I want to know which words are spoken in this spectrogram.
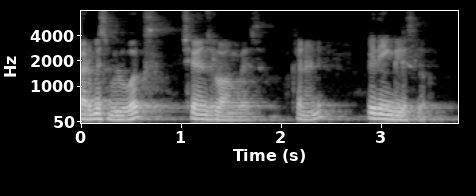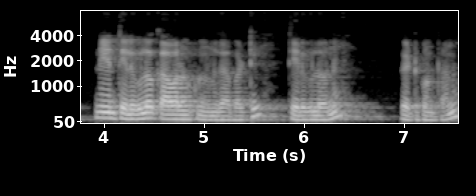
permissible works change language ఓకేనండి? ఇది ఇంగ్లీష్లో. నేను తెలుగులో కావాలనుకున్నాను కాబట్టి తెలుగులోనే పెట్టుకుంటాను.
